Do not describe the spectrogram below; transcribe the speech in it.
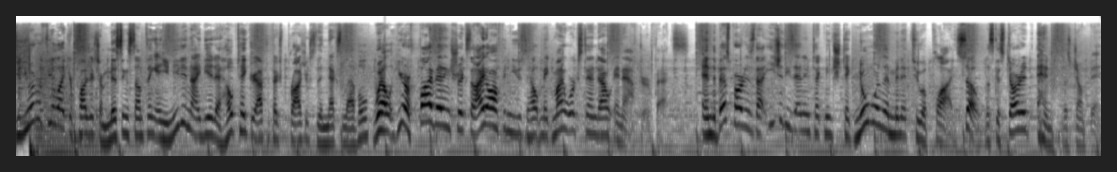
Do you ever feel like your projects are missing something and you need an idea to help take your After Effects projects to the next level? Well, here are 5 editing tricks that I often use to help make my work stand out in After Effects. And the best part is that each of these editing techniques should take no more than a minute to apply. So let's get started and let's jump in.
